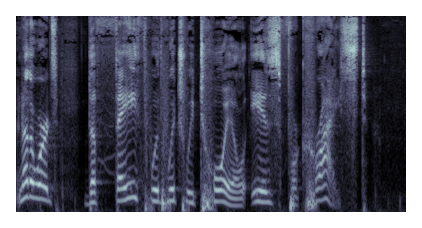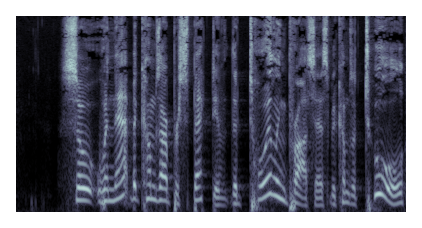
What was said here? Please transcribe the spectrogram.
In other words, the faith with which we toil is for Christ. So, when that becomes our perspective, the toiling process becomes a tool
